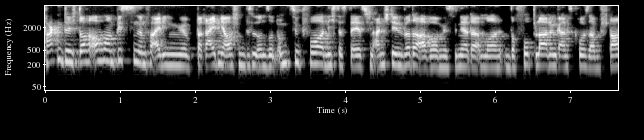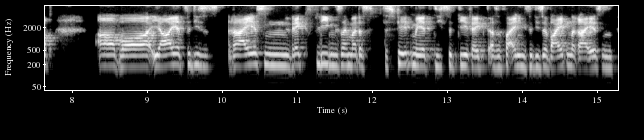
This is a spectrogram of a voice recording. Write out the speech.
packen natürlich doch auch noch ein bisschen und vor allen Dingen, wir bereiten ja auch schon ein bisschen unseren Umzug vor. Nicht, dass der jetzt schon anstehen würde, aber wir sind ja da immer in der Vorplanung ganz groß am Start. Aber ja, jetzt so dieses Reisen, Wegfliegen, sag mal, das, das fehlt mir jetzt nicht so direkt. Also vor allen Dingen so diese weiten Reisen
